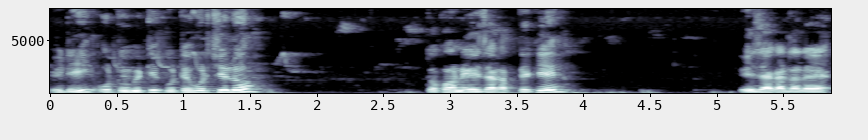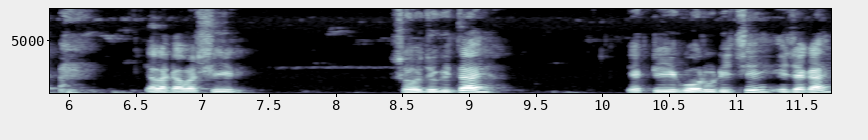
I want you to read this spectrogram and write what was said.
এটি অটোমেটিক উঠে পড়ছিল। তখন এই জায়গার থেকে এই জায়গাটারে এলাকাবাসীর সহযোগিতায় একটি ঘর উঠেছে এই জায়গায়।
